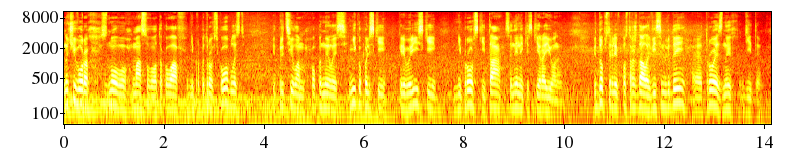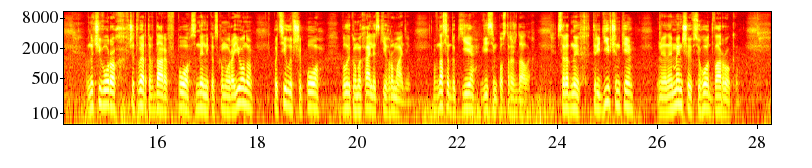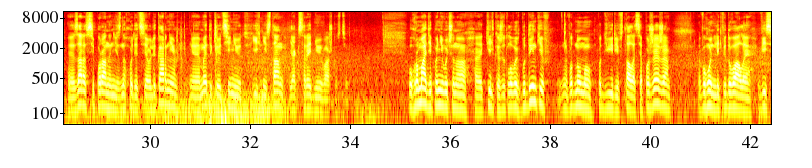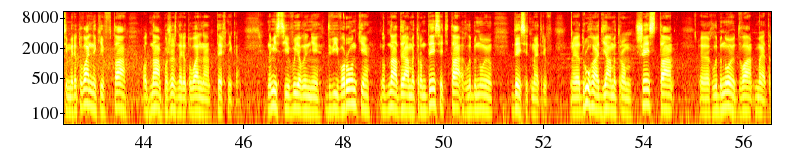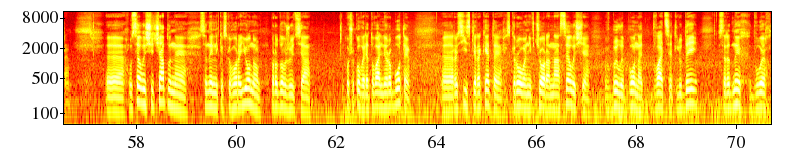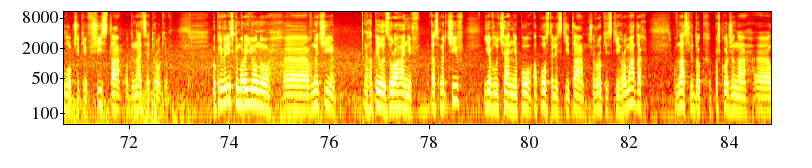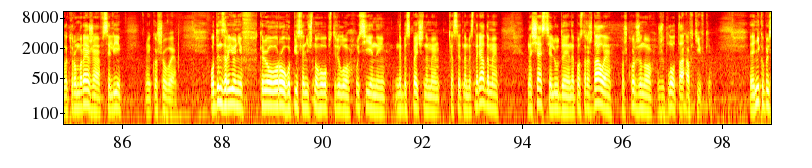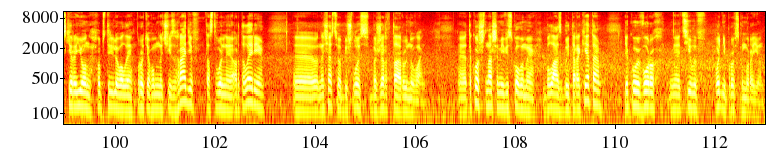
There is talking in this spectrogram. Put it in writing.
Вночі ворог знову масово атакував Дніпропетровську область. Під прицілом опинились Нікопольський, Криворізький, Дніпровський та Синельниківський райони. Від обстрілів постраждали 8 людей, е, троє з них діти. Вночі ворог вчетверте вдарив по Синельниківському району, поціливши по Великомихайлівській громаді. Внаслідок є 8 постраждалих. Серед них три дівчинки, е, найменшої всього 2 роки. Е, Зараз всі поранені знаходяться у лікарні. Е, Медики оцінюють їхній стан як середньої важкості. У громаді понівечено е, кілька житлових будинків. В одному подвір'ї сталася пожежа. Вогонь ліквідували вісім рятувальників та одна пожежна рятувальна техніка. На місці виявлені дві воронки, одна діаметром 10 та глибиною 10 метрів, друга діаметром 6 та глибиною 2 метри. Е, У селищі Чаплине Синельниківського району продовжуються пошуково-рятувальні роботи. Е, Російські ракети, скеровані вчора на селище, вбили понад 20 людей. Серед них двоє хлопчиків 6 та 11 років. По Криворізькому району е, вночі гатили з ураганів та смерчів. Є влучання по Апостолівській та Широківській громадах. Внаслідок пошкоджена е, електромережа в селі Кошове. Один з районів Кривого Рогу після нічного обстрілу усіяний небезпечними касетними снарядами. На щастя, люди не постраждали, пошкоджено житло та автівки. Е, Нікопольський район обстрілювали протягом ночі з градів та ствольної артилерії. Е, На щастя, обійшлось без жертв та руйнувань. Е, Також нашими військовими була збита ракета, якою ворог е, цілив по Дніпровському району.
